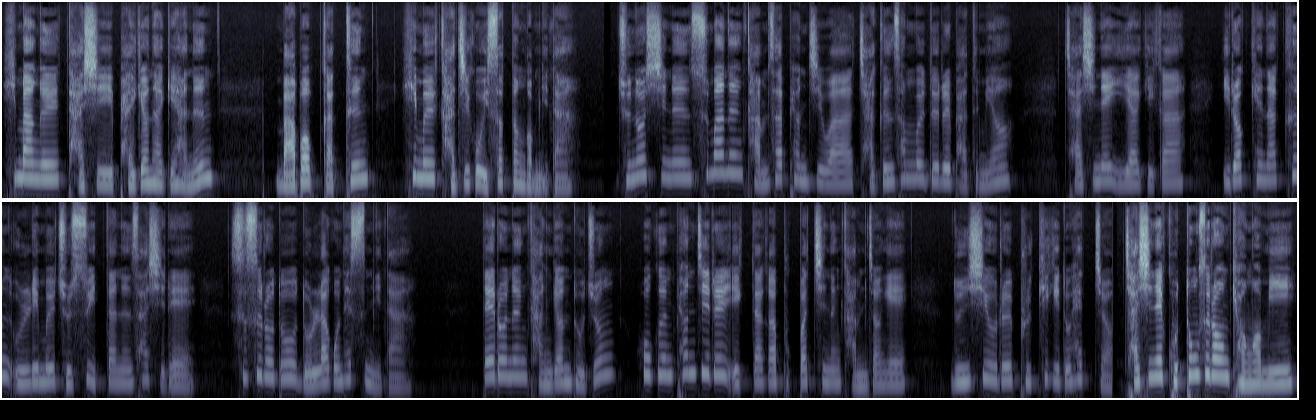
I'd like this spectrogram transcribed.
희망을 다시 발견하게 하는 마법 같은 힘을 가지고 있었던 겁니다. 준호 씨는 수많은 감사 편지와 작은 선물들을 받으며 자신의 이야기가 이렇게나 큰 울림을 줄 수 있다는 사실에 스스로도 놀라곤 했습니다. 때로는 강견 도중 혹은 편지를 읽다가 북받치는 감정에 눈시울을 붉히기도 했죠. 자신의 고통스러운 경험이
